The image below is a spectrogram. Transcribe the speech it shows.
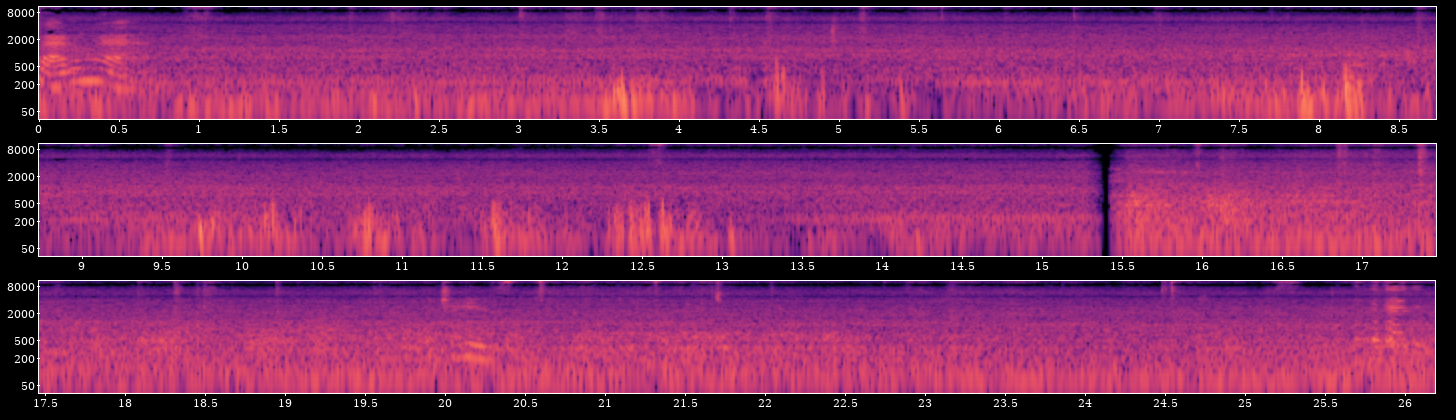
sáng đúng không ạ Jeez. Thank you.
